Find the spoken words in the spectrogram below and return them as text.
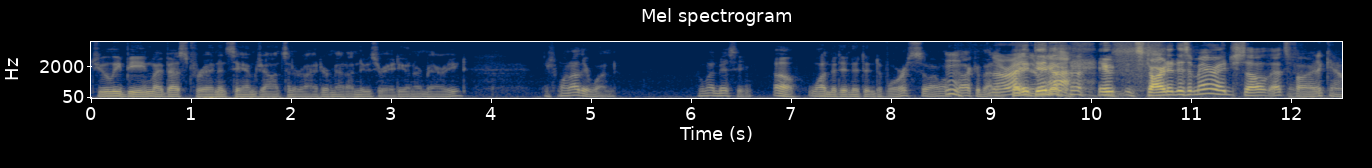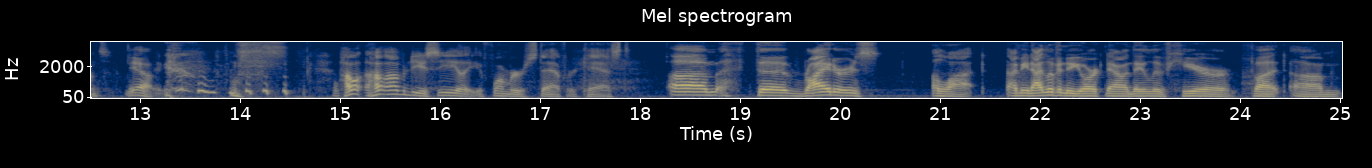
Julie Bean, my best friend, and Sam Johnson, a writer, met on news radio and are married. There's one other one. Who am I missing? Oh, one that ended in divorce, so I won't talk about all it. right, but it there we did. It, it started as a marriage, so that's fine. That counts. Yeah. How how often do you see like a former staff or cast? Um, the writers, a lot. I mean, I live in New York now, and they live here. But um,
